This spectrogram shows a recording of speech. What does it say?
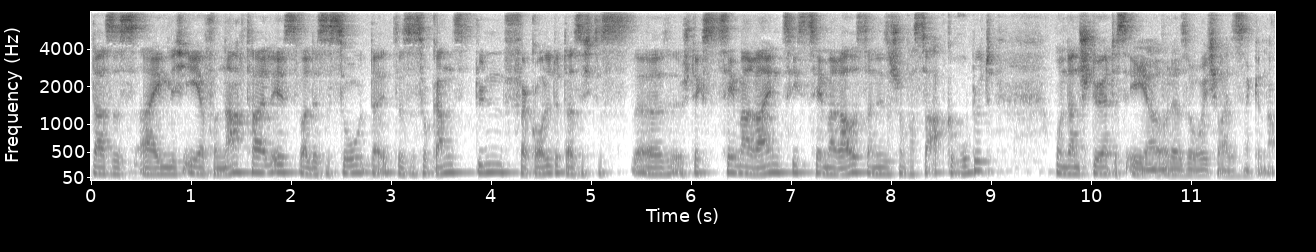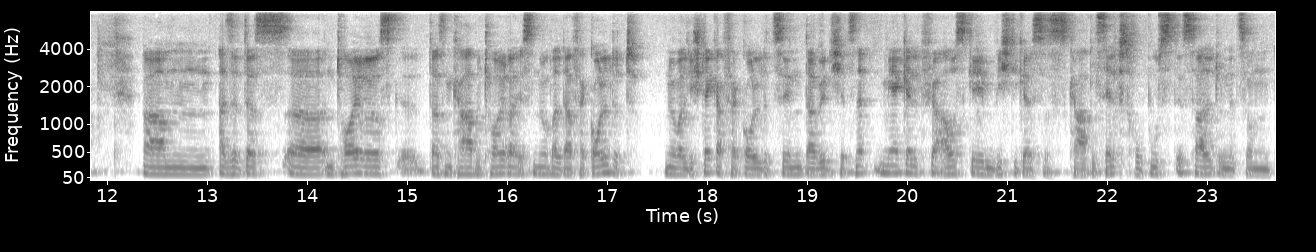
dass es eigentlich eher von Nachteil ist, weil das ist so, das ist so ganz dünn vergoldet, dass ich das äh, steckst zehnmal rein, ziehst zehnmal raus, dann ist es schon fast so abgerubbelt und dann stört es eher oder so, ich weiß es nicht genau. Ähm, also dass äh, ein teures, dass ein Kabel teurer ist, nur weil da vergoldet nur weil die Stecker vergoldet sind, da würde ich jetzt nicht mehr Geld für ausgeben. Wichtiger ist, dass das Kabel selbst robust ist halt und nicht so ein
